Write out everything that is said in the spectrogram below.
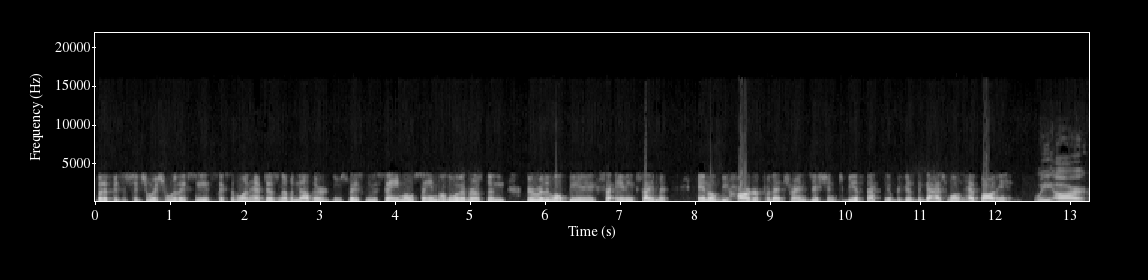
But if it's a situation where they see it's six of one, half dozen of another, there's basically the same old, same old, or whatever else, then there really won't be any exci- any excitement, and it'll be harder for that transition to be effective because the guys won't have bought in. We are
